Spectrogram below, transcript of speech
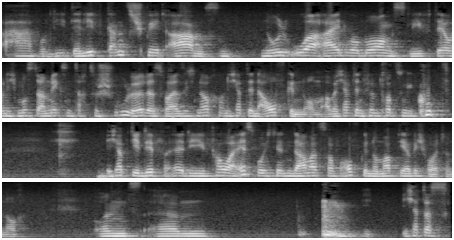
ah, wo lief, der lief ganz spät abends, 0 Uhr, 1 Uhr morgens lief der und ich musste am nächsten Tag zur Schule, das weiß ich noch, und ich habe den aufgenommen, aber ich habe den Film trotzdem geguckt. Ich habe die, äh, die VHS, wo ich den damals drauf aufgenommen habe, die habe ich heute noch. Und ähm, ich habe das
